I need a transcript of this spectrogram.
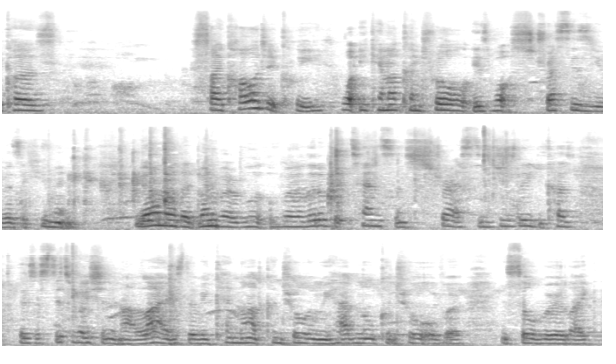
Because psychologically, what you cannot control is what stresses you as a human. We all know that when we're, we're a little bit tense and stressed, it's usually because there's a situation in our lives that we cannot control and we have no control over. And so we're like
